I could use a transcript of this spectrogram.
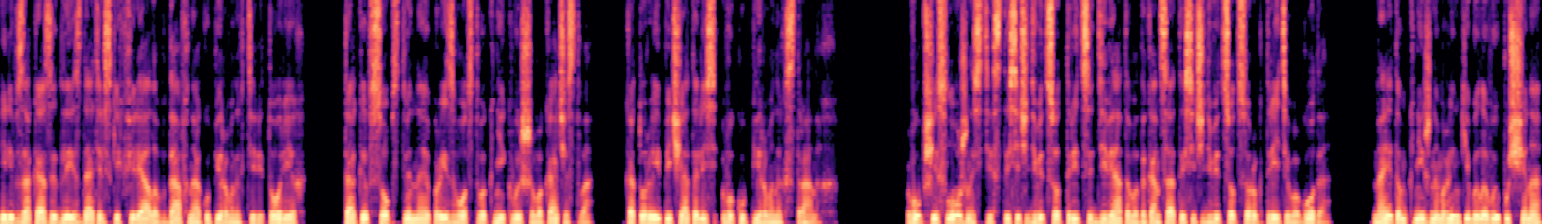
или в заказы для издательских филиалов ДАФ на оккупированных территориях, так и в собственное производство книг высшего качества, которые печатались в оккупированных странах. В общей сложности с 1939 до конца 1943 года на этом книжном рынке было выпущено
